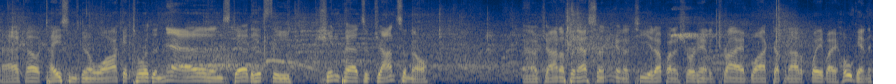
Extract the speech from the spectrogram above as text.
Back out. Tyson's going to walk it toward the net. Instead, hits the shin pads of Johnson, though. Now Jonathan Essen going to tee it up on a shorthanded try, blocked up and out of play by Hogan.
